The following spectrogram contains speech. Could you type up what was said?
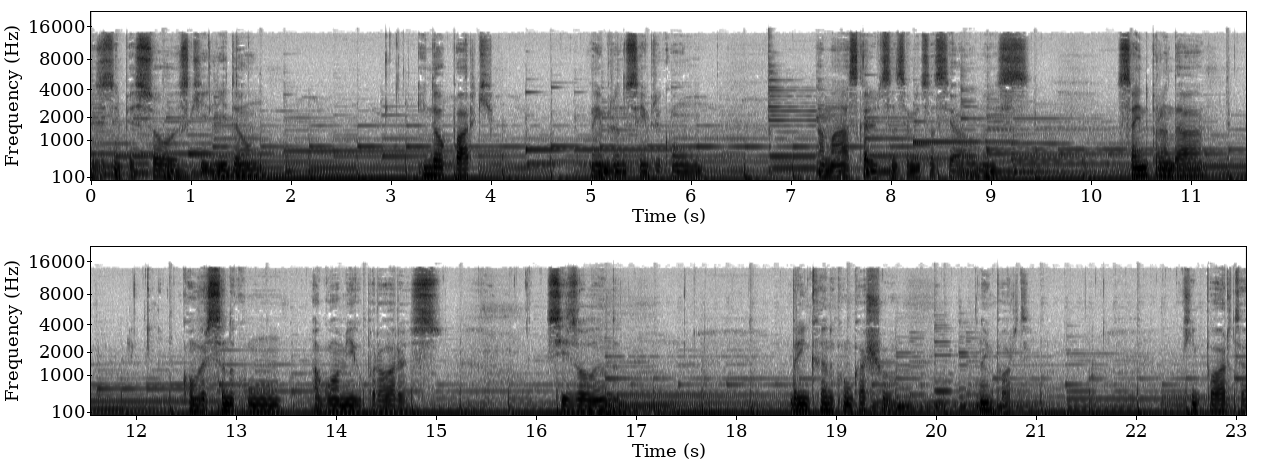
Existem pessoas que lidam indo ao parque, lembrando sempre com a máscara de distanciamento social, mas saindo para andar, conversando com algum amigo por horas, se isolando, brincando com o cachorro. Não importa. Importa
